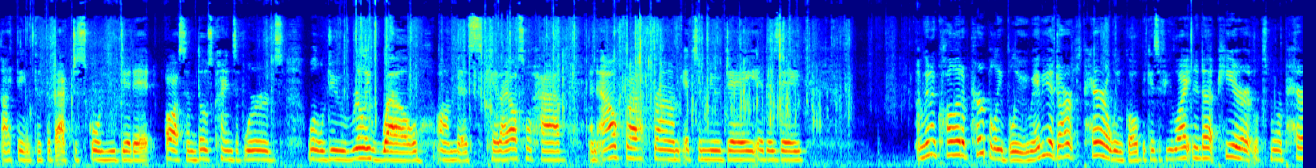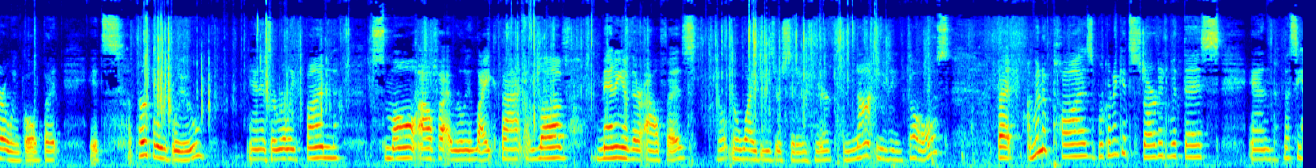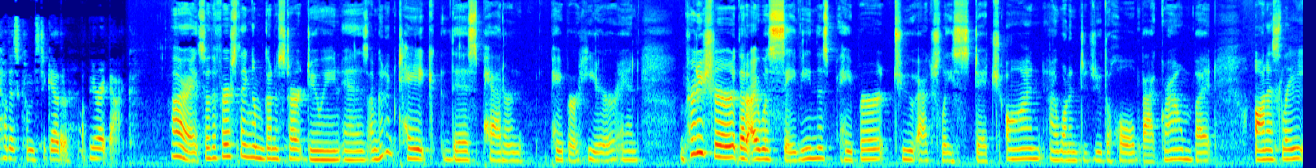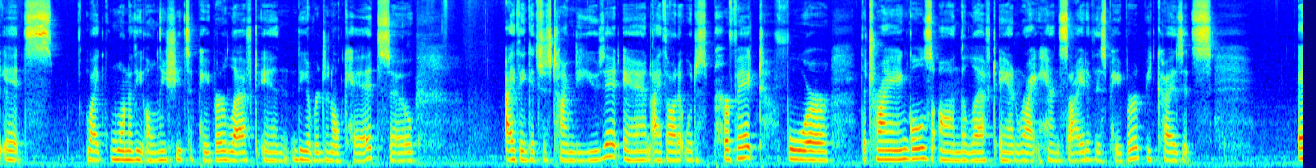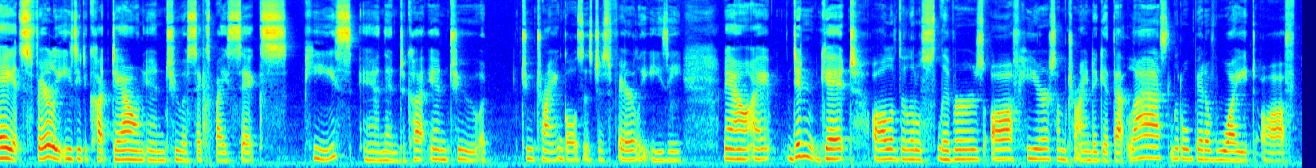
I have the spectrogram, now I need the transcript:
I think that the back to school, you did it awesome. Those kinds of words will do really well on this kit. I also have an alpha from It's a New Day. It is a, I'm going to call it a purpley blue, maybe a dark periwinkle, because if you lighten it up here, it looks more periwinkle, but it's a purpley blue, and it's a really fun, small alpha. I really like that. I love many of their alphas. Don't know why these are sitting here. I'm not using those. But I'm going to pause. We're going to get started with this. And let's see how this comes together. I'll be right back. All right, so the first thing I'm going to start doing is I'm going to take this pattern paper here and I'm pretty sure that I was saving this paper to actually stitch on. I wanted to do the whole background, but honestly, it's like one of the only sheets of paper left in the original kit. So I think it's just time to use it. And I thought it was perfect for the triangles on the left and right hand side of this paper because it's a it's fairly easy to cut down into a six by six piece and then to cut into a two triangles is just fairly easy now, I didn't get all of the little slivers off here, so I'm trying to get that last little bit of white off.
